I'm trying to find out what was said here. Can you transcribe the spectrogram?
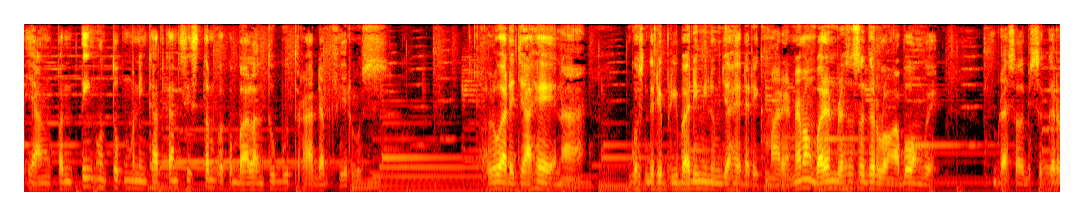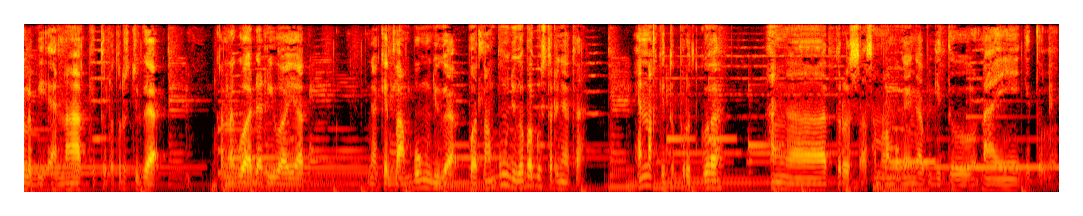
yang penting untuk meningkatkan sistem kekebalan tubuh terhadap virus. Lalu ada jahe. Nah, gue sendiri pribadi minum jahe dari kemarin. Memang badan berasa seger loh, nggak bohong gue. Berasa lebih seger, lebih enak gitu loh. Terus juga karena gue ada riwayat penyakit lambung juga, buat lambung juga bagus ternyata. Enak gitu perut gue hangat terus asam lambungnya nggak begitu naik gitu loh.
